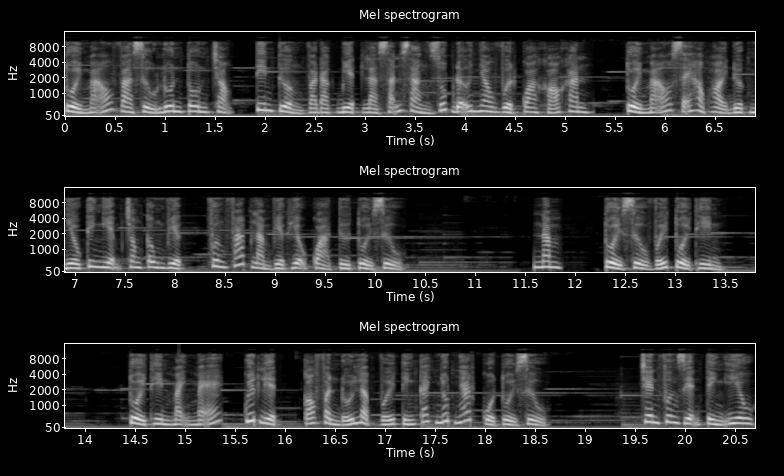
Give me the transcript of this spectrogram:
tuổi mão và sửu luôn tôn trọng, tin tưởng và đặc biệt là sẵn sàng giúp đỡ nhau vượt qua khó khăn. Tuổi mão sẽ học hỏi được nhiều kinh nghiệm trong công việc, phương pháp làm việc hiệu quả từ tuổi sửu. 5. Tuổi sửu với tuổi thìn Tuổi thìn mạnh mẽ, quyết liệt, có phần đối lập với tính cách nhút nhát của tuổi sửu. Trên phương diện tình yêu,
